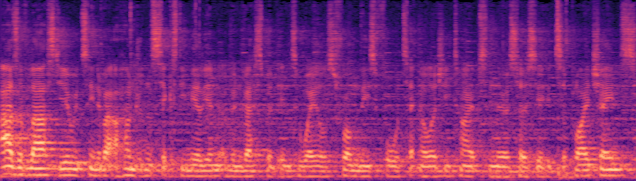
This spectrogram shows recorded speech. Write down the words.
As of last year, we'd seen about 160 million of investment into Wales from these four technology types and their associated supply chains.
